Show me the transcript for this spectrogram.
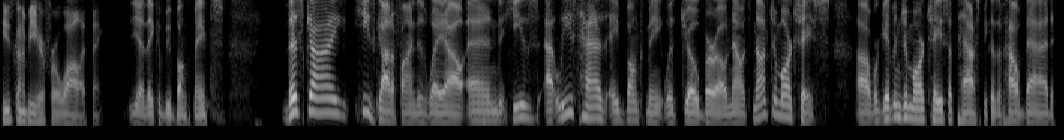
he's going to be here for a while, I think yeah, they could be bunkmates. This guy, he's got to find his way out, and he's at least has a bunkmate with Joe Burrow. Now, it's not Ja'Marr Chase. Uh, we're giving Ja'Marr Chase a pass because of how bad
